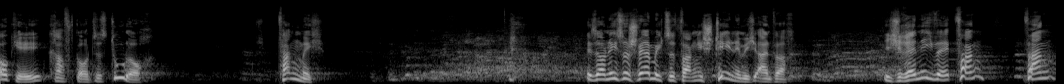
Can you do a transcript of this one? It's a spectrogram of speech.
Okay, Kraft Gottes, tu doch. Fang mich. Ist auch nicht so schwer, mich zu fangen. Ich stehe nämlich einfach. Ich renne nicht weg. Fang, fang.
